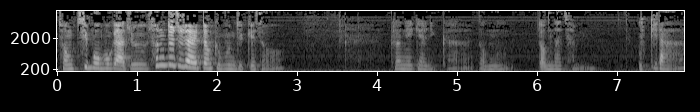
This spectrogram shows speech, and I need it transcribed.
정치 보복에 아주 선두주자였던 그분들께서 그런 얘기하니까 너무 너무나 참 웃기다.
